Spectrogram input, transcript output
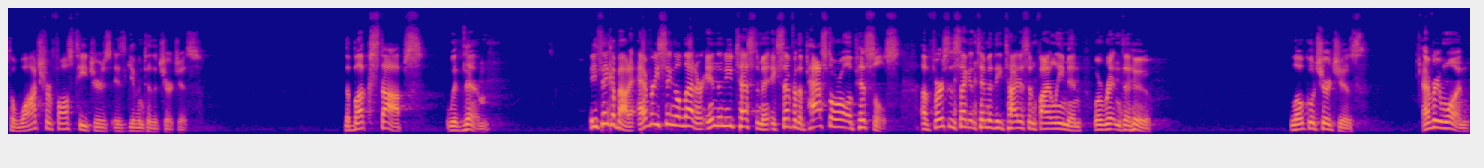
to watch for false teachers is given to the churches. The buck stops with them. You think about it. Every single letter in the New Testament, except for the pastoral epistles of 1st and 2nd Timothy, Titus, and Philemon, were written to who? Local churches. Every one.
